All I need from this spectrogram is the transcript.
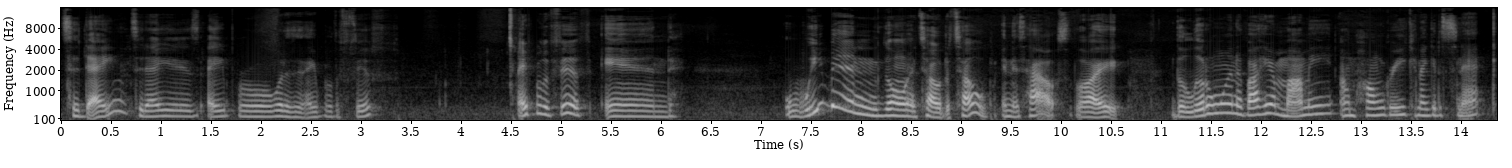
today, today is April, what is it, April the 5th? April the 5th, and we've been going toe to toe in this house. Like the little one, if I hear mommy, I'm hungry, can I get a snack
